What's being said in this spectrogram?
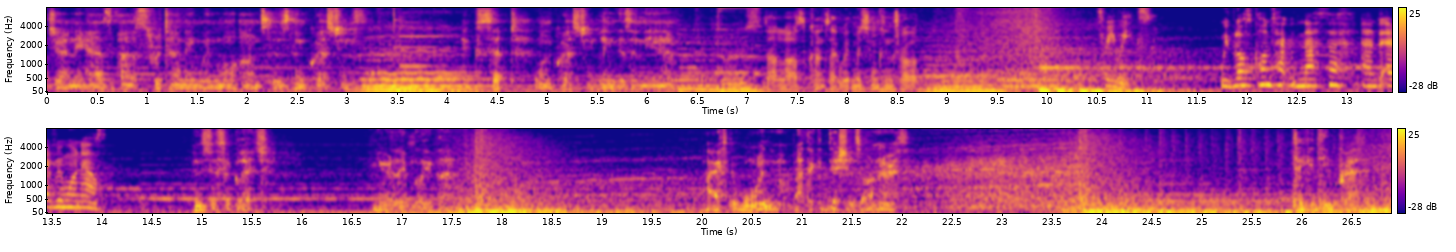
Journey has us returning with more answers than questions. Except one question lingers in the air. Who's our last contact with Mission Control. Three weeks. We've lost contact with NASA and everyone else. It's just a glitch. You really believe that? I have to warn them about the conditions on Earth. Take a deep breath.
